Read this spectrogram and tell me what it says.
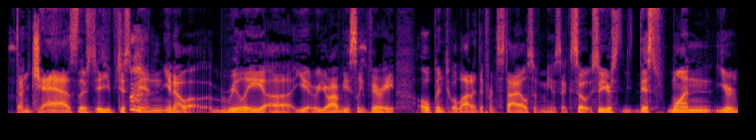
you've done jazz. There's you've just been you know really uh, you, you're obviously very open to a lot of different styles of music. So so you're this one you're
